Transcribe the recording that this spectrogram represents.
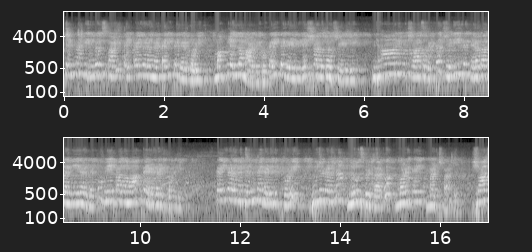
ಚೆನ್ನಾಗಿ ರಿವರ್ಸ್ ಮಾಡಿ ಕೈ ಕೈಗಳನ್ನ ಟೈಟ್ ಹೇಳ್ಕೊಳ್ಳಿ ಮಕ್ಕಳೆಲ್ಲ ಮಾಡಬೇಕು. ಟೈಟ್ ಹೇಳಿರಿ ಎಷ್ಟಾಗುತ್ತೋ ಅಷ್ಟು ಹೇಳಿರಿ ನಿಧಾನಕ್ಕೆ ಶ್ವಾಸ ಬಿಟ್ಟ ಶರೀರದ ಕೆಳಭಾಗ ನೀರಬೇಕು ಮೇಲ್ಭಾಗ ಮಾತ್ರ ಎಡಗಡೆ ಕೊಡಿ ಕೈಗಳನ್ನ ಚೆನ್ನಾಗಿ ಎಳೆದಿಟ್ಕೊಳ್ಳಿ ಭುಜಗಳನ್ನ ಲೂಸ್ ಬಿಡಬಾರ್ದು. ಮೊಣಕೈ ಮಡಚಬಾರ್ದು ಶ್ವಾಸ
